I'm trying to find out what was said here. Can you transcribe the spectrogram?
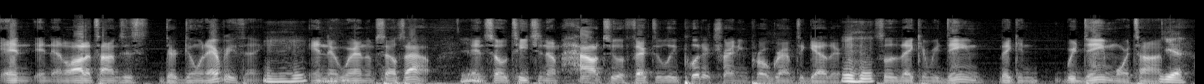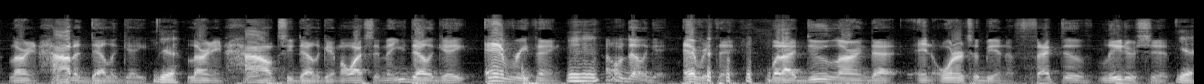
and and, and a lot of times is they're doing everything Mm-hmm. and they're wearing themselves out. And so teaching them how to effectively put a training program together so that they can redeem they can redeem more time. Mm-hmm. Yeah. Learning how to delegate. Yeah. Learning how to delegate. My wife said, Man, you delegate everything. Mm-hmm. I don't delegate everything. but I do learn that in order to be an effective leadership, Yeah.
